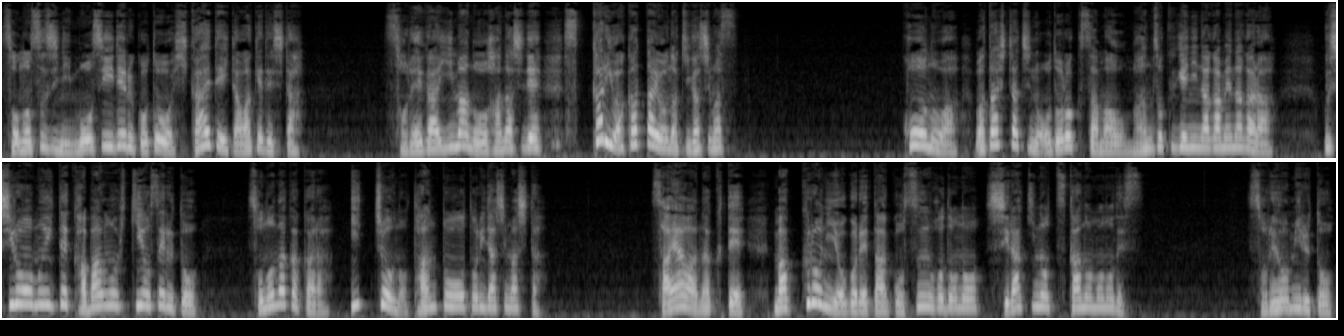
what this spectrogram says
その筋に申し入れることを控えていたわけでした。それが今のお話ですっかりわかったような気がします。河野は私たちの驚く様を満足げに眺めながら、後ろを向いてカバンを引き寄せると、その中から一丁の担当を取り出しました。鞘はなくて真っ黒に汚れた五寸ほどの白木の塚のものです。それを見ると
